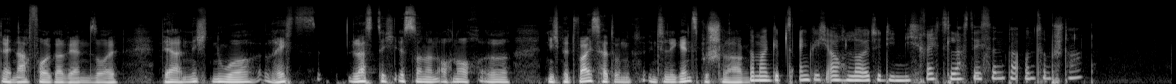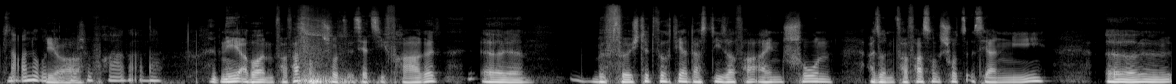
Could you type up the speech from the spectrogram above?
der Nachfolger werden soll, der nicht nur rechtslastig ist, sondern auch noch äh, nicht mit Weisheit und Intelligenz beschlagen. Sag mal, gibt es eigentlich auch Leute, die nicht rechtslastig sind bei uns im Staat? Das ist eine Ja. rhetorische Frage, aber. Nee, aber im Verfassungsschutz ist jetzt die Frage, äh, befürchtet wird ja, dass dieser Verein schon, also ein Verfassungsschutz ist ja nie äh,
